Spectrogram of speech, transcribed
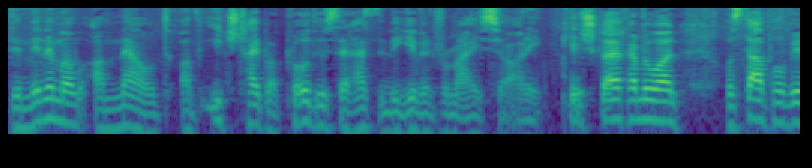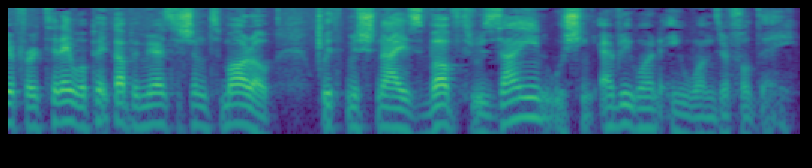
the minimum amount of each type of produce that has to be given for Ma'aser Ani. Okay, everyone. We'll stop over here for today. We'll pick up in Mir tomorrow with Mishnah's Vav through Zayin, wishing everyone a wonderful day.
